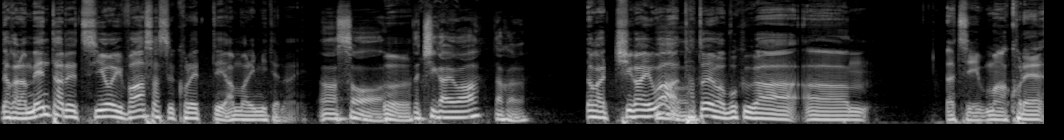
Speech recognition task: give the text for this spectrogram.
だからメンタル強い VS これってあんまり見てないああ、そう。うんで違いは？だから。だから違いは、うん例えば僕が、あー let's see まあこれ、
